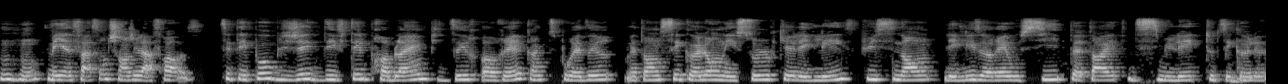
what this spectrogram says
Mm-hmm. Mais il y a une façon de changer la phrase. T'es pas obligé d'éviter le problème puis de dire aurait quand tu pourrais dire mettons ces cas-là on est sûr que l'Église puis sinon l'Église aurait aussi peut-être dissimulé tous ces cas-là.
